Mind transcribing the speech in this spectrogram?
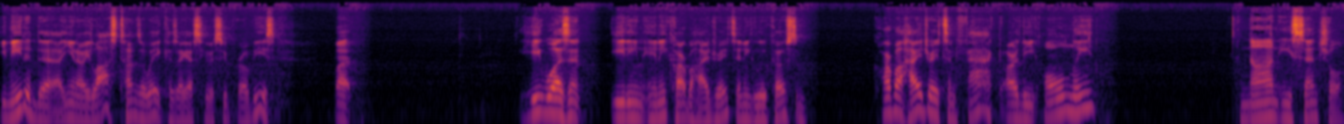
He needed to, you know, he lost tons of weight because I guess he was super obese. But he wasn't eating any carbohydrates, any glucose. Carbohydrates, in fact, are the only non essential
